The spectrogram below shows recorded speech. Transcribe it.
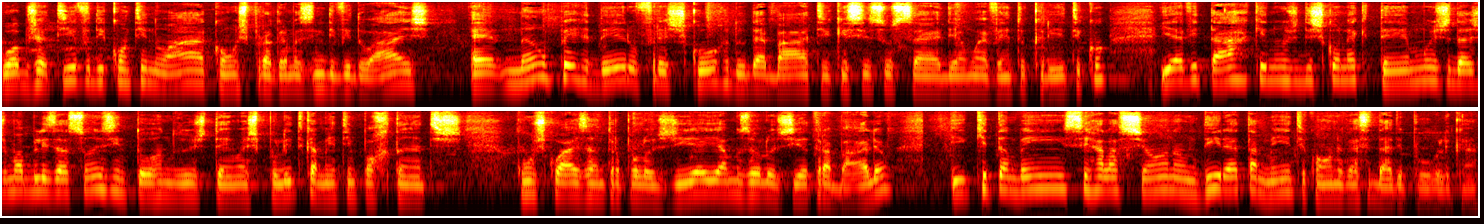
O objetivo de continuar com os programas individuais é não perder o frescor do debate que se sucede a um evento crítico e evitar que nos desconectemos das mobilizações em torno dos temas politicamente importantes com os quais a antropologia e a museologia trabalham e que também se relacionam diretamente com a universidade pública.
